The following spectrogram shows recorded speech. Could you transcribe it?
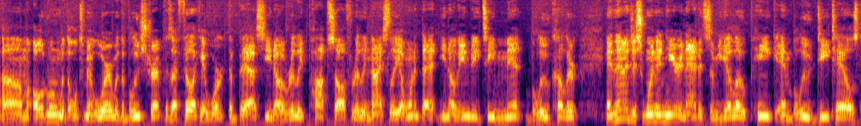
um, old one with Ultimate Warrior with the blue strap because I feel like it worked the best. You know, it really pops off really nicely. I wanted that, you know, MDT mint blue color. And then I just went in here and added some yellow, pink, and blue details.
